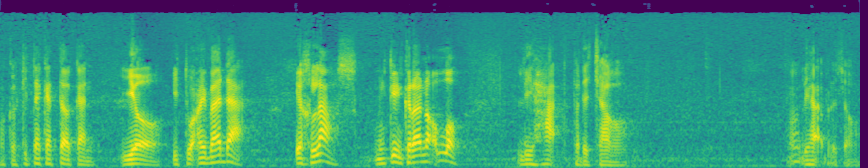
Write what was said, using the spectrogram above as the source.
Maka kita katakan, ya, itu ibadat. Ikhlas. Mungkin kerana Allah. Lihat pada cara ha, lihat pada cara.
